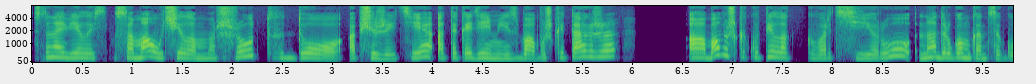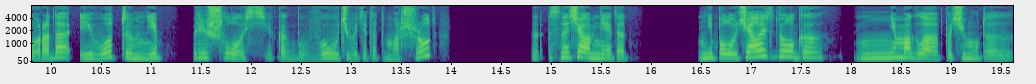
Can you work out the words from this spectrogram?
становилась. Сама учила маршрут до общежития от академии с бабушкой также. А бабушка купила квартиру на другом конце города, и вот мне пришлось как бы выучивать этот маршрут. Сначала мне это не получалось долго, не могла почему-то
